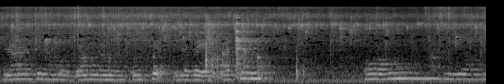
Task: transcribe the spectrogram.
Kailangan natin na mag-brown ng kunti at ilagay ang ating onion.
